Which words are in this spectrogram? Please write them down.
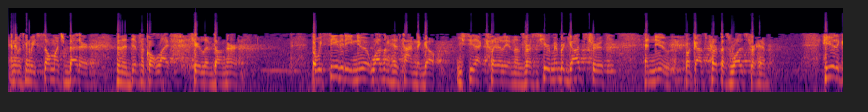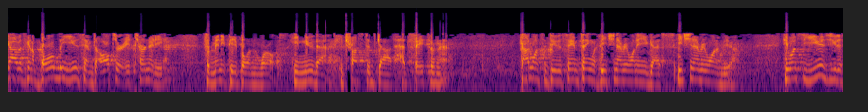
and it was going to be so much better than the difficult life here lived on earth. But we see that he knew it wasn't his time to go. You see that clearly in those verses. He remembered God's truth and knew what God's purpose was for him. He knew that God was going to boldly use him to alter eternity for many people in the world. He knew that. He trusted God, had faith in that. God wants to do the same thing with each and every one of you guys, each and every one of you. He wants to use you to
